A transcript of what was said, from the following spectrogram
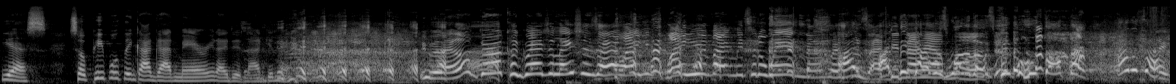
Yes. So people think I got married. I did not get married. people are like, oh, girl, congratulations. Huh? Why you, why you invite me to the wedding? I was like, "'Cause I, did not I have was one, of those people who thought that. I was like,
